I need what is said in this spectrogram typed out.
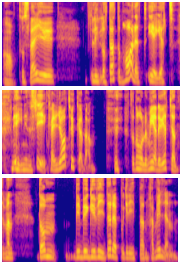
Ja. Så Sverige är ju, Lotta, att de har ett eget, en egen industri kan jag tycka ibland. Så de håller med, det vet jag inte. Men de, vi bygger vidare på Gripen-familjen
